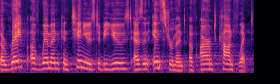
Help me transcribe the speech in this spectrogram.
the rape of women continues to be used as an instrument of armed conflict.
